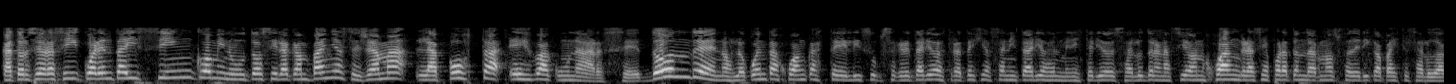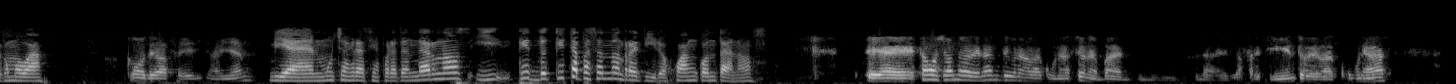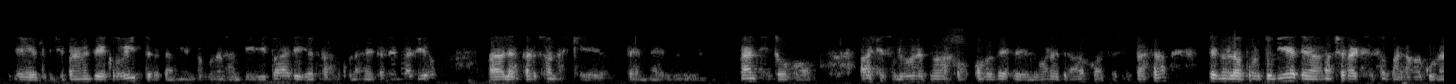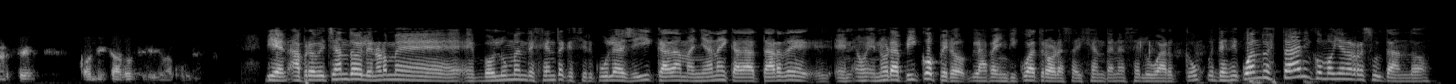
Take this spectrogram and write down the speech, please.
14 horas y 45 minutos y la campaña se llama La posta es vacunarse. ¿Dónde? Nos lo cuenta Juan Castelli, subsecretario de Estrategias Sanitarias del Ministerio de Salud de la Nación. Juan, gracias por atendernos. Federica País te saluda. ¿Cómo va? ¿Cómo te va, Federica? ¿Bien? Bien, muchas gracias por atendernos. ¿Y qué, qué está pasando en Retiro, Juan? Contanos. Eh, estamos llevando adelante una vacunación, el ofrecimiento de vacunas eh, principalmente de COVID, pero también vacunas antigripales y otras vacunas de calendario para las personas que en el tránsito hacia su lugar de trabajo o desde el lugar de trabajo hacia su casa tengan la oportunidad de tener mayor acceso para vacunarse con estas dosis de vacunas. Bien, aprovechando el enorme eh, volumen de gente que circula allí cada mañana y cada tarde en, en, hora pico, pero las 24 horas hay gente en ese lugar. ¿Desde cuándo están y cómo viene resultando?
